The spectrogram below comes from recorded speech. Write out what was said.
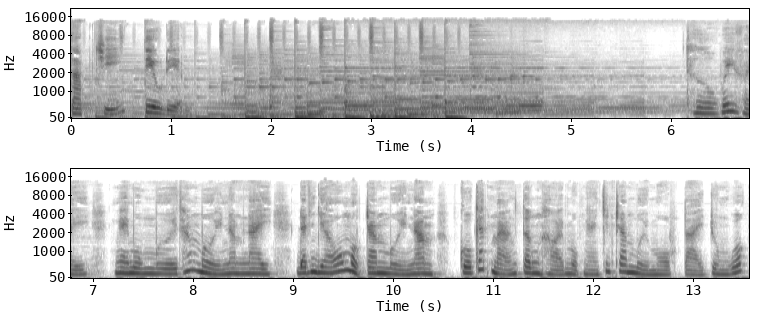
tạp chí tiêu điểm. Thưa quý vị, ngày mùng 10 tháng 10 năm nay đánh dấu 110 năm của cách mạng Tân Hợi 1911 tại Trung Quốc.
